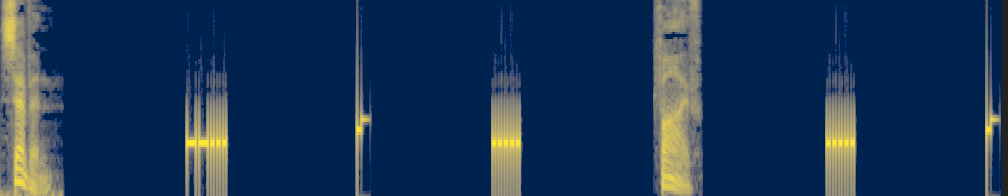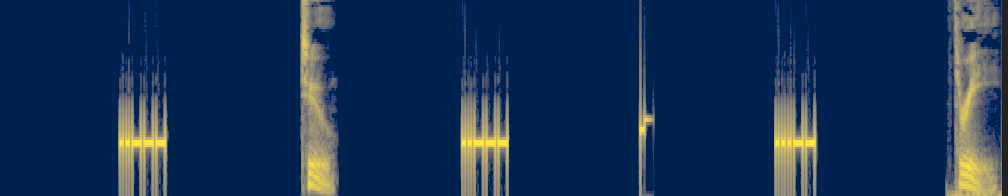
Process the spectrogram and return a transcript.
Seven. Five. Two. Three.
